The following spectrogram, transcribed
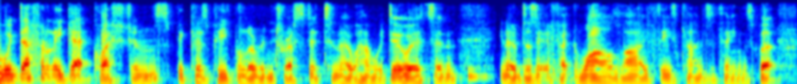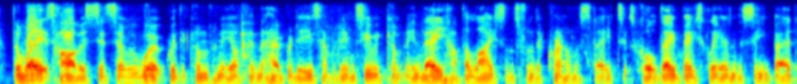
We definitely get questions because people are interested to know how we do it and, mm. you know, does it affect the wildlife, these kinds of things. But the way it's harvested, so we work with the company up in the Hebrides, Hebridean Seaweed Company, and they have the license from the Crown Estate. It's called, they basically own the seabed.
